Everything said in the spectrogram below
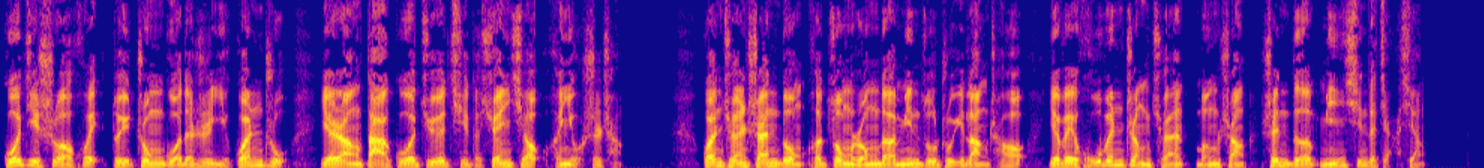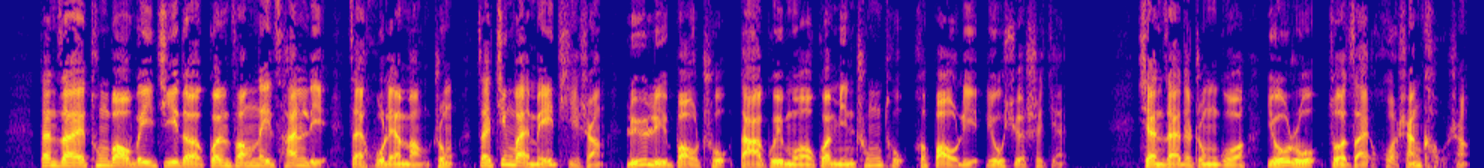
国际社会对中国的日益关注，也让大国崛起的喧嚣很有市场。官权煽动和纵容的民族主义浪潮，也为胡温政权蒙上深得民心的假象。但在通报危机的官方内参里，在互联网中，在境外媒体上，屡屡爆出大规模官民冲突和暴力流血事件。现在的中国犹如坐在火山口上。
